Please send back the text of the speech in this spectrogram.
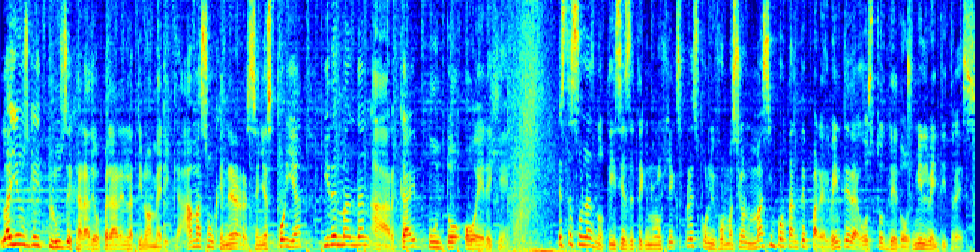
Lionsgate Plus dejará de operar en Latinoamérica. Amazon genera reseñas por IA y demandan a archive.org. Estas son las noticias de Tecnología Express con la información más importante para el 20 de agosto de 2023.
